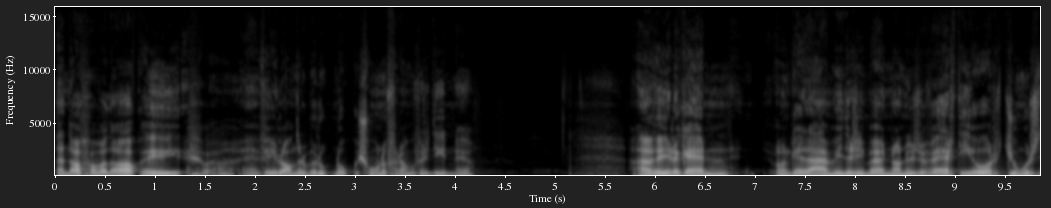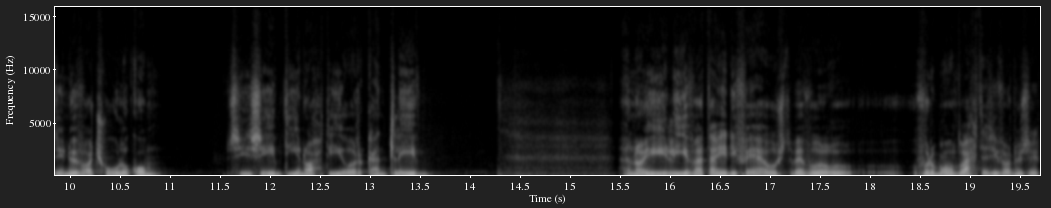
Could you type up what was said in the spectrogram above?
En dag van vandaag kun je in veel andere beroepen ook een schone frank verdienen. Ja. En vele keren, want ik zeg, we zien beginnen aan onze 14 jaar. Jongens die nu van school komen, zijn 17, 18 jaar, kan het leven. En als je lief hebt, dat je die vijf hoesten bij voor, voor weg te zien van ons. Dat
